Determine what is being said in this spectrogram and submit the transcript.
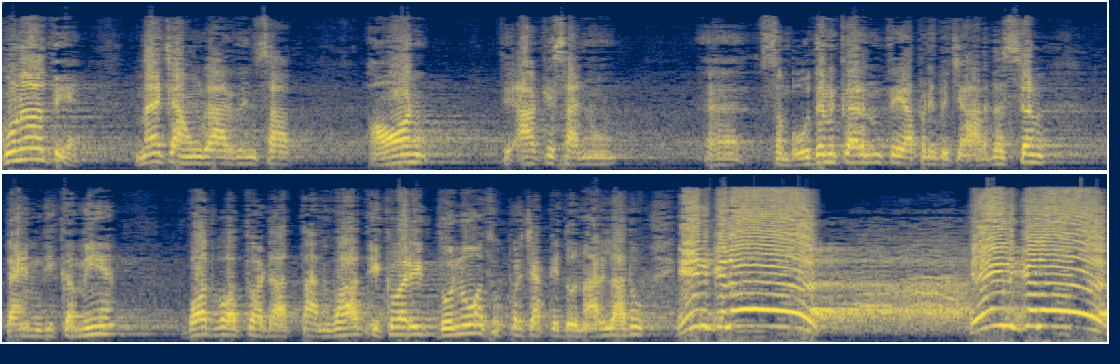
ਗੁਣਾ ਤੇ ਹੈ। ਮੈਂ ਚਾਹੂੰਗਾ ਅਰਵਿੰਦ ਸਾਹਿਬ ਆਉਣ ਤੇ ਆ ਕੇ ਸਾਨੂੰ ਸੰਬੋਧਨ ਕਰਨ ਤੇ ਆਪਣੇ ਵਿਚਾਰ ਦੱਸਣ ਟਾਈਮ ਦੀ ਕਮੀ ਹੈ। ਬਹੁਤ ਬਹੁਤ ਤੁਹਾਡਾ ਧੰਨਵਾਦ। ਇੱਕ ਵਾਰੀ ਦੋਨੋਂ ਹੱਥ ਉੱਪਰ ਚੱਕ ਕੇ ਦੋ ਨਾਰੇ ਲਾ ਦਿਓ। ਇਨਕਲਾਬ! ਇਨਕਲਾਬ!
